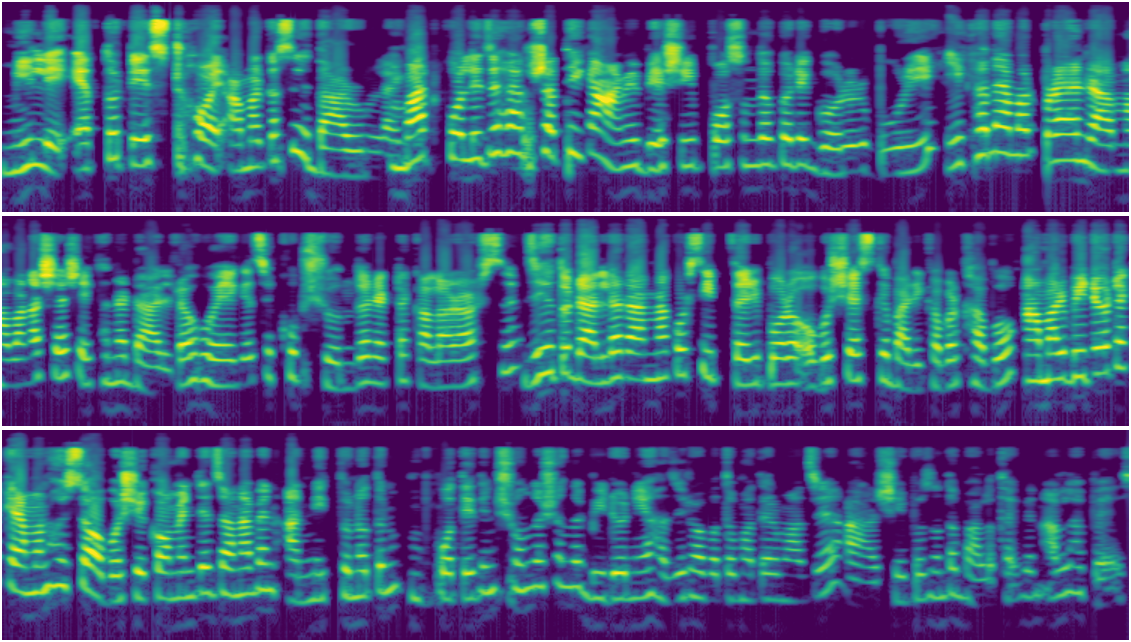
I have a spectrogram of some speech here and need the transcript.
মিলে, এত টেস্ট হয়, আমার কাছে দারুণ লাগে। বাট কলেজে হ্যাপসা থেকে আমি বেশি পছন্দ করি গরুর বুড়ি। এখানে আমার প্রায় রান্না বান্না শেষ, এখানে ডালটা হয়ে গেছে, খুব সুন্দর একটা কালার আসছে। যেহেতু ডালটা রান্না করছি ইফতারি পরে অবশ্যই আজকে বাড়ি খাবার খাব। আমার ভিডিওটা কেমন হয়েছে অবশ্যই কমেন্টে জানাবেন। আর নিত্য নতুন, প্রতিদিন সুন্দর সুন্দর ভিডিও নিয়ে হাজির হব তোমাদের মাঝে। আর সেই পর্যন্ত ভালো থাকবেন, আল্লাহ হাফেজ।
